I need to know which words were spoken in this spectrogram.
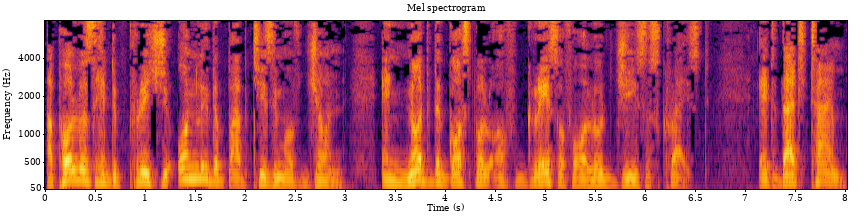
Apollos had preached only the baptism of John and not the gospel of grace of our Lord Jesus Christ. At that time,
